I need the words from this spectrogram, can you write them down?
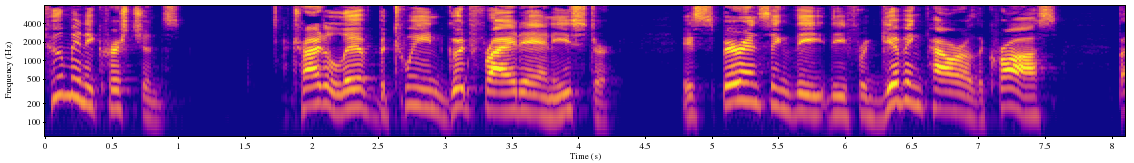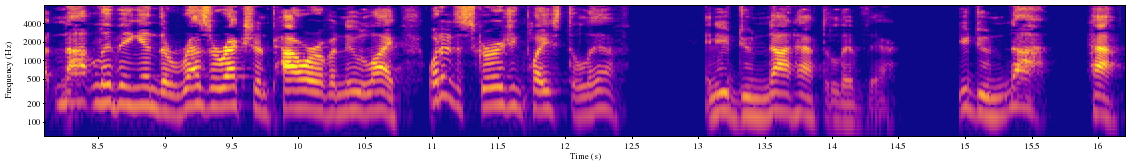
Too many Christians try to live between Good Friday and Easter, experiencing the, the forgiving power of the cross, but not living in the resurrection power of a new life. What a discouraging place to live. And you do not have to live there. You do not have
